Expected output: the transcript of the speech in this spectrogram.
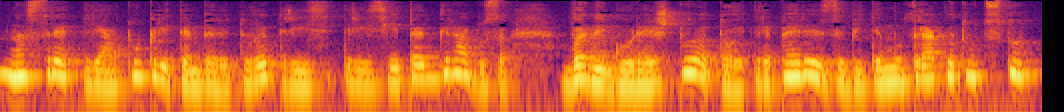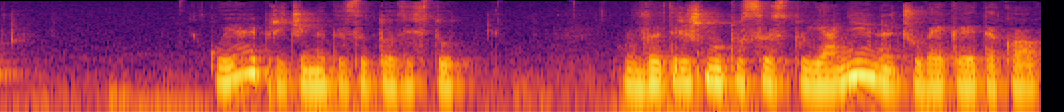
насред лято при температура 30-35 градуса. Вън е горещо, а той трепере, зъбите му тракат от студ. Коя е причината за този студ? Вътрешното състояние на човека е такова.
